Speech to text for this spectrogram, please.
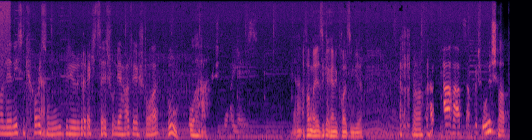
Oh, in der nächsten Kreuzung, wieder rechts, da ist schon der Hardware-Store. Oh, Oha. Ah. Ja. ach, warte mal, hier ist gar keine Kreuzung hier. Ja. Aha, hab's abgeschoben. Toolshop.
